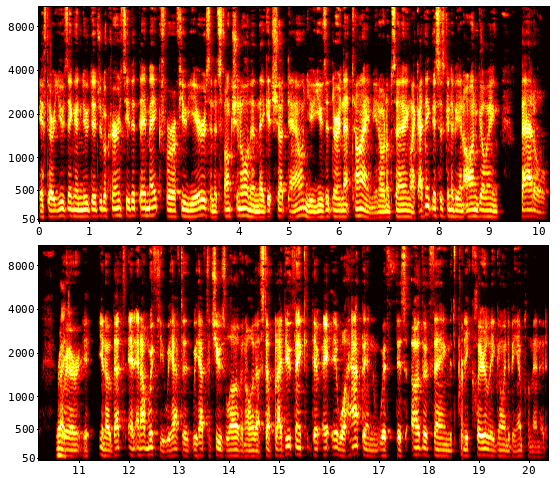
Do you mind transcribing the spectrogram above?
If they're using a new digital currency that they make for a few years and it's functional and then they get shut down, you use it during that time. You know what I'm saying? Like, I think this is going to be an ongoing battle right. where it, you know that's and, and i'm with you. We have to we have to choose love and all of that stuff. But i do think that it, will happen with this other thing that's pretty clearly going to be implemented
